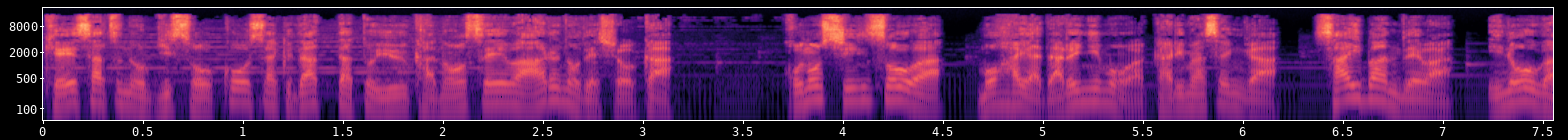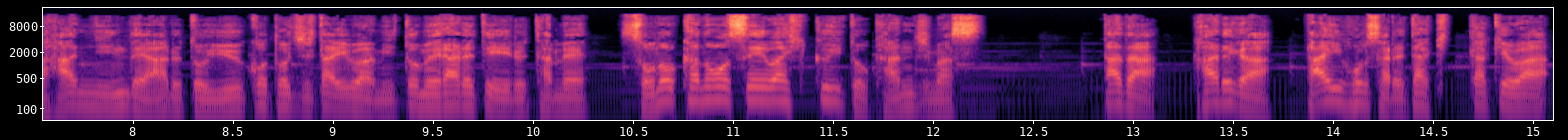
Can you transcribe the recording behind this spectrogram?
警察の偽装工作だったという可能性はあるのでしょうかこの真相はもはや誰にもわかりませんが、裁判では伊能が犯人であるということ自体は認められているため、その可能性は低いと感じます。ただ、彼が逮捕されたきっかけは、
